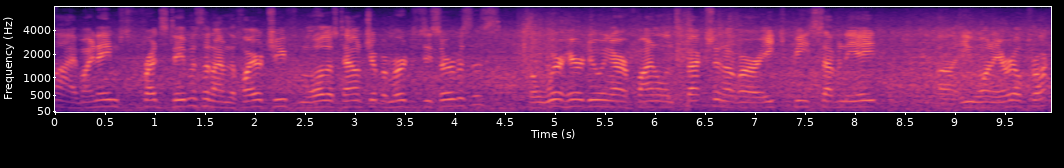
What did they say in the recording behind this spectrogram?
Hi, my name's Fred Stevenson. I'm the fire chief from Loyalist Township Emergency Services. So we're here doing our final inspection of our HP 78 uh, E-ONE aerial truck.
